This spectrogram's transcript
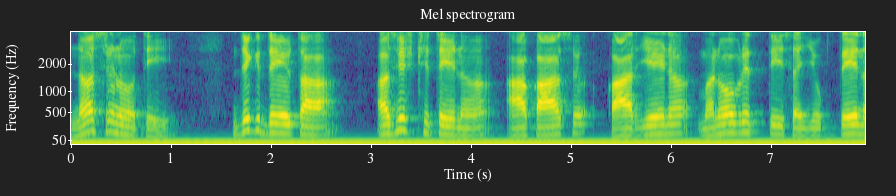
न शृणोति, दिग्देवता अधिष्ठितेन आकाश कार्येण मनोवृत्ति संयुक्तेन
